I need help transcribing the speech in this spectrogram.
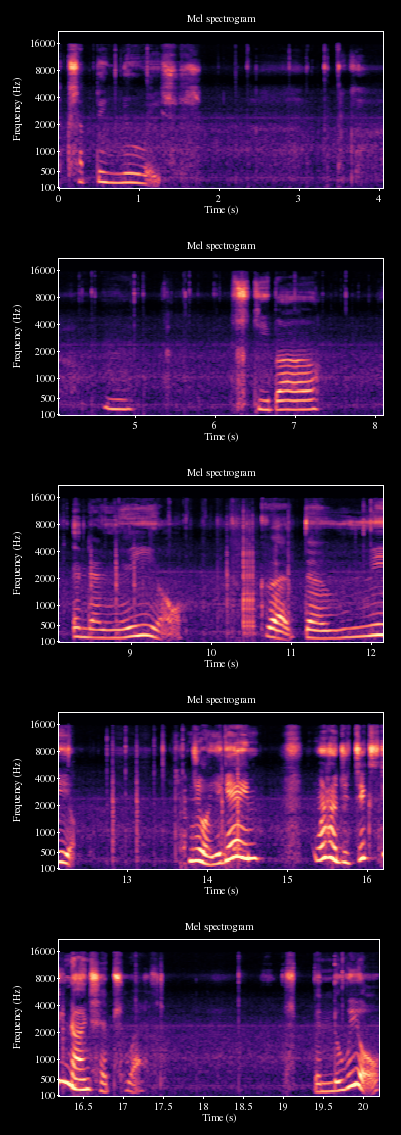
Accepting new races. Mm. Skiba and the real. Good, the real. Enjoy your game. 169 chips left. Spin the wheel.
